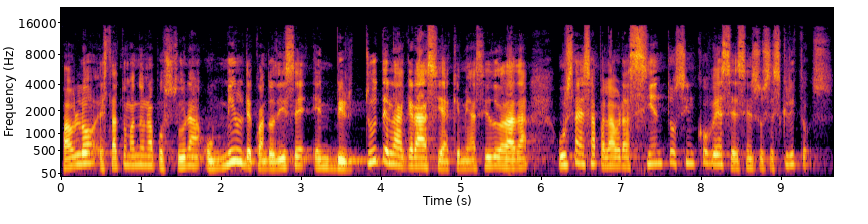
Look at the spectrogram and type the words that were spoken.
Pablo está tomando una postura humilde cuando dice, en virtud de la gracia que me ha sido dada, usa esa palabra 105 veces en sus escritos.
